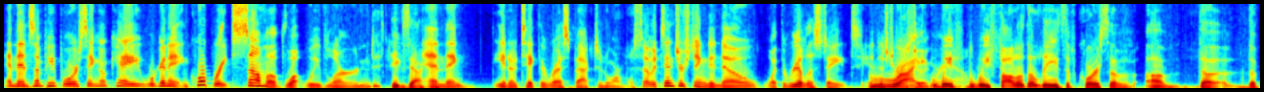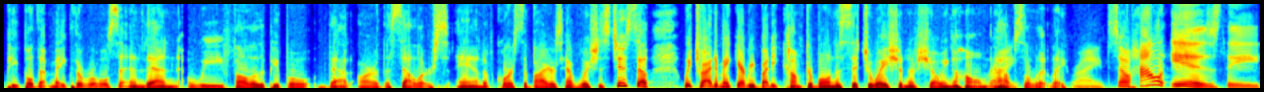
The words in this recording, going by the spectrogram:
And then some people are saying, okay, we're going to incorporate some of what we've learned. Exactly. And then, you know, take the rest back to normal. So it's interesting to know what the real estate industry is doing right we now. we follow the leads, of course, of of the the people that make the rules, and then we follow the people that are the sellers, and of course, the buyers have wishes too. So we try to make everybody comfortable in a situation of showing a home. Right. Absolutely. Right. So how is the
